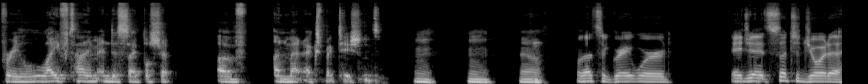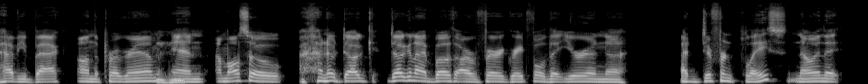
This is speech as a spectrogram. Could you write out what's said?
for a lifetime and discipleship of unmet expectations. Mm. Mm. Yeah. Well, that's a great word. AJ, it's such a joy to have you back on the program. Mm-hmm. And I'm also, I know Doug, Doug and I both are very grateful that you're in a, a different place, knowing that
